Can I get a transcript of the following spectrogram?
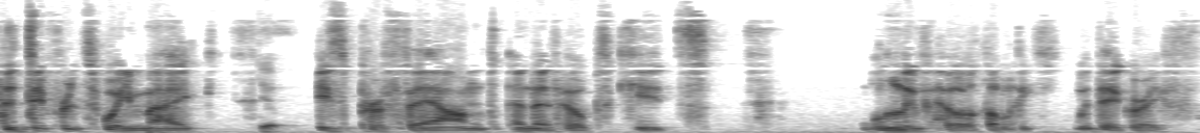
The difference we make Yep. is profound and it helps kids live healthily with their grief.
